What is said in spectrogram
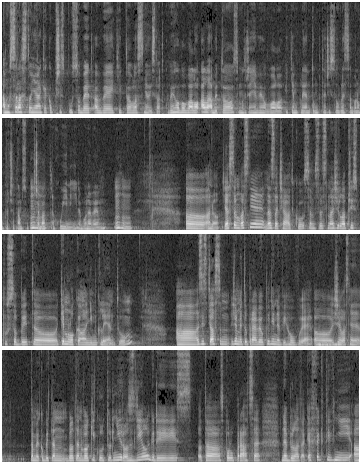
a musela jsi to nějak jako přizpůsobit, aby ti to vlastně výsledku vyhovovalo, ale aby to samozřejmě vyhovovalo i těm klientům, kteří jsou v Lisabonu, protože tam jsou třeba hmm. trochu jiný, nebo nevím. Hmm. Uh, ano, já jsem vlastně na začátku jsem se snažila přizpůsobit uh, těm lokálním klientům, a zjistila jsem, že mi to právě úplně nevyhovuje, mm-hmm. že vlastně tam jakoby ten, byl ten velký kulturní rozdíl, kdy ta spolupráce nebyla tak efektivní a,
